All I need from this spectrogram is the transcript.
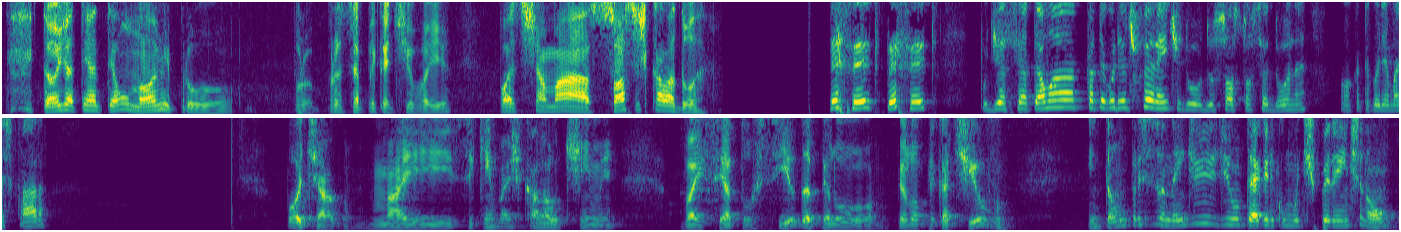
Então já tem até um nome pro, pro, pro esse aplicativo aí. Pode se chamar Sócio Escalador. Perfeito, perfeito. Podia ser até uma categoria diferente do, do sócio torcedor, né? Uma categoria mais cara. Pô, Thiago, mas se quem vai escalar o time vai ser a torcida pelo, pelo aplicativo, então não precisa nem de, de um técnico muito experiente, não.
